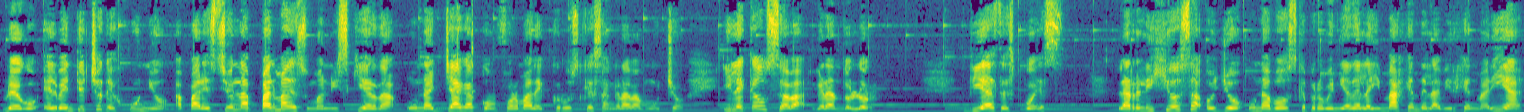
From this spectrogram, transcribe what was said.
Luego, el 28 de junio, apareció en la palma de su mano izquierda una llaga con forma de cruz que sangraba mucho y le causaba gran dolor. Días después, la religiosa oyó una voz que provenía de la imagen de la Virgen María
